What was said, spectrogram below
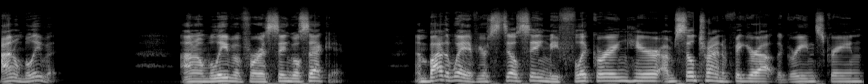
I don't believe it. I don't believe it for a single second. And by the way, if you're still seeing me flickering here, I'm still trying to figure out the green screen.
